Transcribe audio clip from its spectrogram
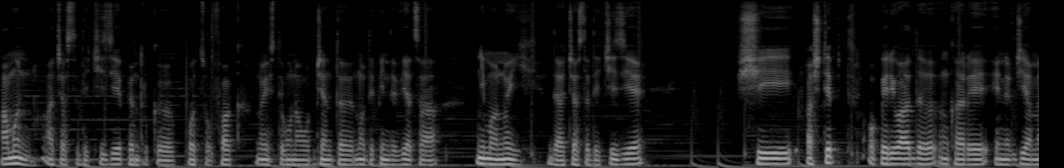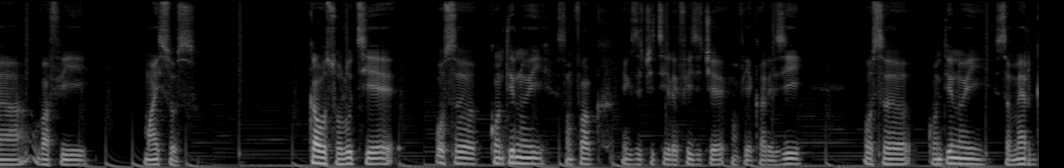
amân această decizie pentru că pot să o fac, nu este una urgentă, nu depinde viața nimănui de această decizie și aștept o perioadă în care energia mea va fi mai sus. Ca o soluție, o să continui să-mi fac exercițiile fizice în fiecare zi, o să continui să merg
